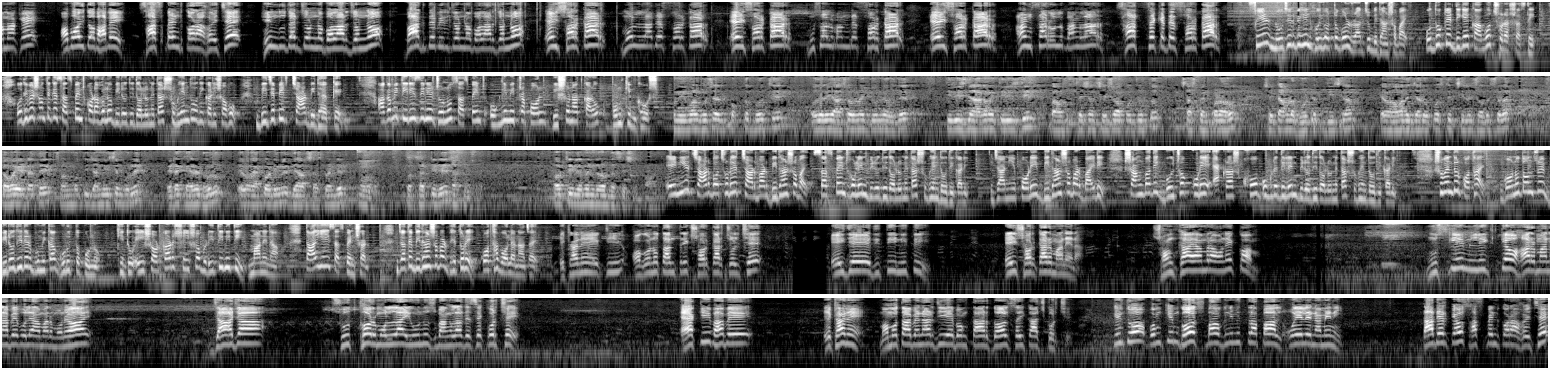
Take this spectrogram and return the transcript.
আমাকে অবৈধভাবে সাসপেন্ড করা হয়েছে হিন্দুদের জন্য বলার জন্য, বাগদেবীর জন্য বলার জন্য। এই সরকার, মোল্লাদের সরকার, এই সরকার, মুসলমানদের সরকার, এই সরকার, আনসারুল বাংলার সাত সেকেদের সরকার। ফের নজিরবিহীন হৈহট্টগোল রাজ্য বিধানসভায়। অধ্যক্ষের দিকে কাগজ ছোড়ার শাস্তি। অধিবেশন থেকে সাসপেন্ড করা হলো বিরোধী দলনেতা শুভেন্দু অধিকারী সহ বিজেপির চার বিধায়ককে। আগামী তিরিশ দিনের জন্য সাসপেন্ড অগ্নিমিত্রা পল, বিশ্বনাথ কারক, বঙ্কিম ঘোষ। নির্মল ঘোষের বক্তব্য হচ্ছে ওদের এই আচরণের জন্য ওদের তিরিশ দিন, আগামী তিরিশ দিন বা সেশন শেষ হওয়া পর্যন্ত সাসপেন্ড করা হোক, সেটা আমরা ভোটে দিয়েছিলাম এবং আমাদের যারা উপস্থিত ছিলেন সদস্যরা সবাই এটাতে সম্মতি জানিয়েছেন বলে এটা ক্যারেট হলো এবং accordingly they are suspended for thirty days এই নিয়ে চার বছরে চারবার বিধানসভায় সাসপেন্ড হলেন বিরোধী দলনেতা শুভেন্দু অধিকারী। যা নিয়ে পরে বিধানসভার বাইরে সাংবাদিক বৈঠক করে একরাশ ক্ষোভ উগড়ে দিলেন বিরোধী দলনেতা শুভেন্দু অধিকারী। শুভেন্দুর কথায় গণতন্ত্রে বিরোধীদের ভূমিকা গুরুত্বপূর্ণ কিন্তু এই সরকার সেই সব রীতিনীতি মানে না তাই এই সাসপেনশন যাতে বিধানসভার ভেতরে কথা বলা না যায়। এখানে একটি অগণতান্ত্রিক সরকার চলছে। এই যে রীতিনীতি, এই সরকার মানে না। সংখ্যায় আমরা অনেক কম। মুসলিম লীগকেও হার মানাবে বলে আমার মনে হয়। যা যা সুৎখর মোল্লা ইউনুস বাংলাদেশে করছে, একইভাবে এখানে মমতা ব্যানার্জি এবং তার দল সেই কাজ করছে। কিন্তু বঙ্কিম ঘোষ বা অগ্নিমিত্রা পাল ওয়েলে নামেনি। তাদেরকেও সাসপেন্ড করা হয়েছে।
